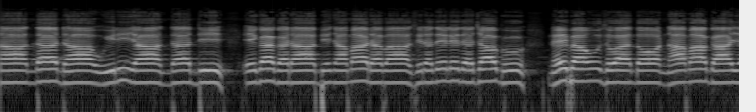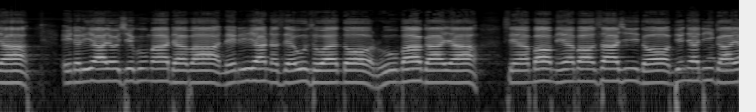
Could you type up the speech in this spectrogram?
နာတတ္တာဝိရိယတတ္တိဧကဂရာပညာမတဘာစေတသိက်လေး6ခုနိဗ္ဗာန်ဟုဆိုအပ်သော နာမကာယဣန္ဒရိယယောရှိကုမတဘာနေန္ဒရိယ20ဟုဆိုအပ်သော ရူပကာယဆင်အပေါင်းမြေပေါင်းစားရှိသောပညာတိကာယ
